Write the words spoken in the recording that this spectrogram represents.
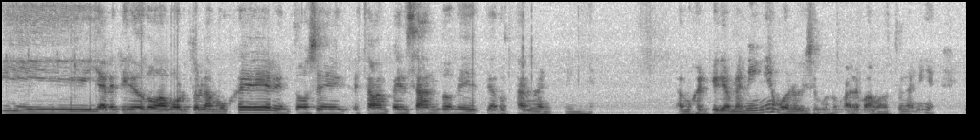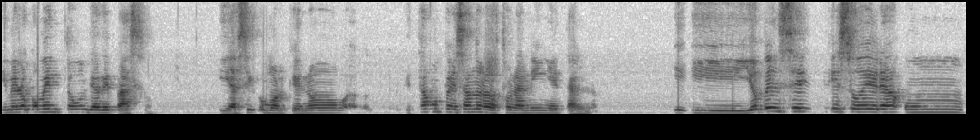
y ya había tenido dos abortos la mujer, entonces estaban pensando de, adoptar una niña. La mujer quería una niña, bueno, dice, bueno, vale, vamos a adoptar una niña. Y me lo comentó un día de paso. Y así como el que no, estamos pensando en adoptar una niña y tal, ¿no? Y, y, yo pensé que eso era un,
